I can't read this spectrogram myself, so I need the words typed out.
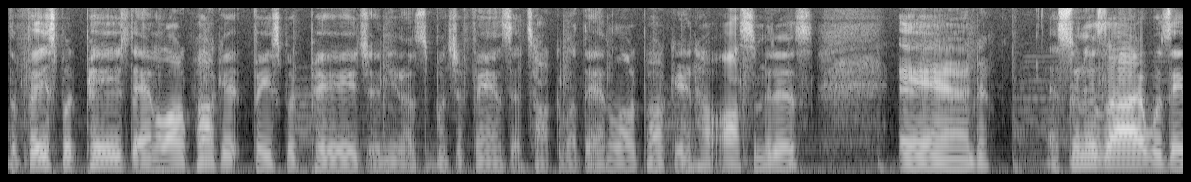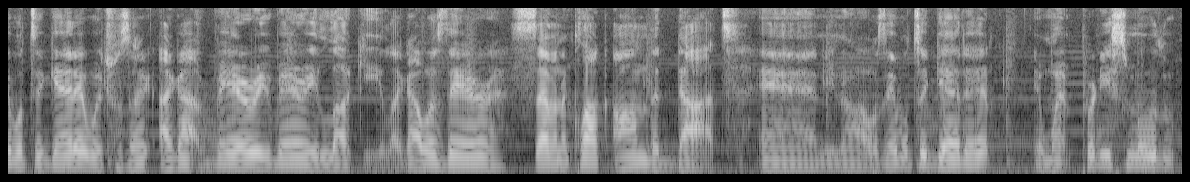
the Facebook page, the Analogue Pocket Facebook page, and you know, it's a bunch of fans that talk about the Analogue Pocket and how awesome it is. And as soon as I was able to get it, which was like I got very, very lucky. Like I was there seven o'clock on the dot, and you know I was able to get it. It went pretty smooth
